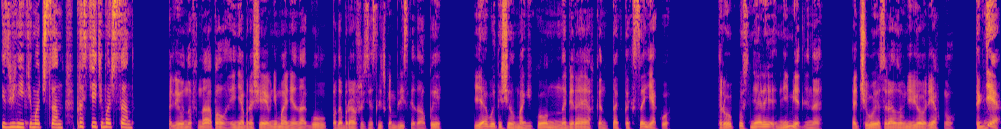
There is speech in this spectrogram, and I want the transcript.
«Извините, Мач-сан! Простите, Мач-сан!» Плюнув на пол и не обращая внимания на гул, подобравшейся слишком близко толпы, я вытащил магикон, набирая в контактах Саяку. Трубку сняли немедленно, отчего я сразу в нее рявкнул. «Ты где?»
